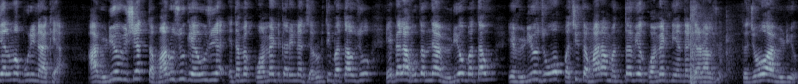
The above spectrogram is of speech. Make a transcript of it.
જેલમાં પૂરી નાખ્યા. આ વીડિયો વિશે તમારું શું કહેવું છે એ તમે કોમેન્ટ કરીને જરૂરથી બતાવજો. એ પહેલાં હું તમને આ વીડિયો બતાવું. એ વીડિયો જુઓ, પછી તમારા મંતવ્ય કોમેન્ટની અંદર જણાવજો. તો જુઓ આ વીડિયો.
